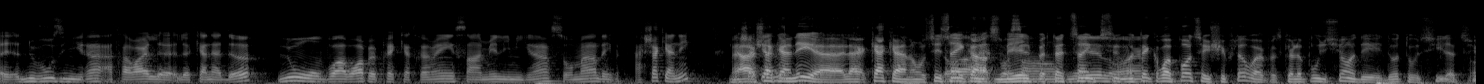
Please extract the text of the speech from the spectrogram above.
euh, nouveaux immigrants à travers le, Canada. Nous, on va avoir à peu près 80, 100 000 immigrants sûrement à chaque année. à chaque, année, euh, la CAQ a annoncé 50 000, peut-être 5 000. Je ne crois pas de ces chiffres-là, parce que l'opposition a des doutes aussi là-dessus.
